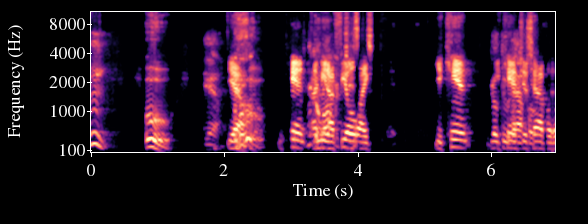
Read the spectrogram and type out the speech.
mm. ooh yeah yeah Ooh. you can't i mean i feel like you can't Go you can't just a, have a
